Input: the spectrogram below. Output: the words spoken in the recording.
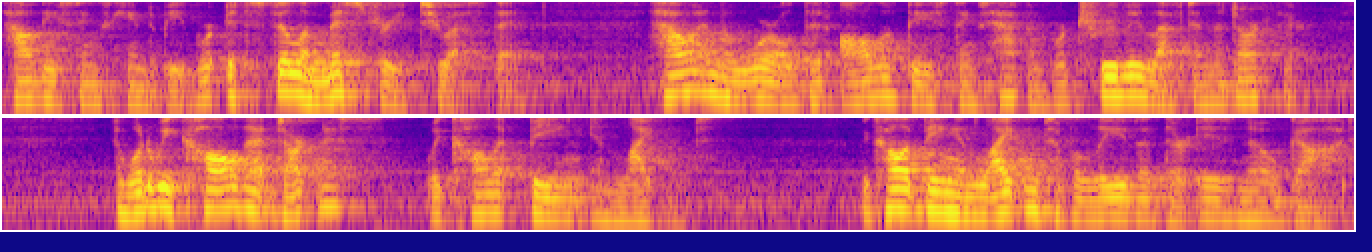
how these things came to be. We're, it's still a mystery to us then. How in the world did all of these things happen? We're truly left in the dark there. And what do we call that darkness? we call it being enlightened. We call it being enlightened to believe that there is no God,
